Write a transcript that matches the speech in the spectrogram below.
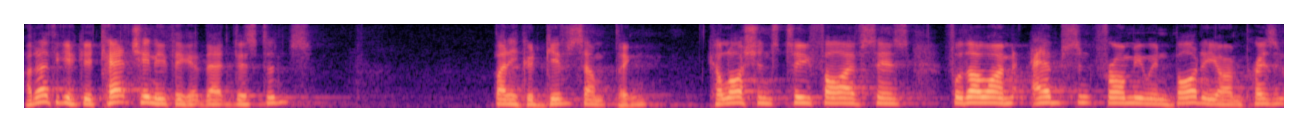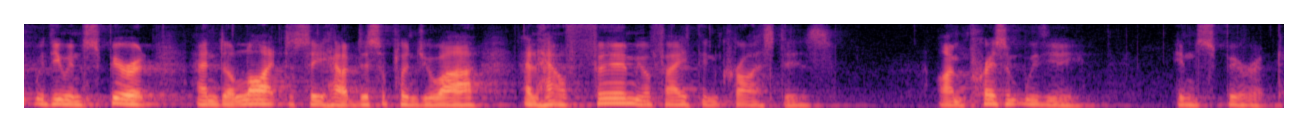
I don't think you could catch anything at that distance but he could give something. Colossians 2:5 says, "For though I'm absent from you in body, I'm present with you in spirit and delight to see how disciplined you are and how firm your faith in Christ is. I'm present with you in spirit."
